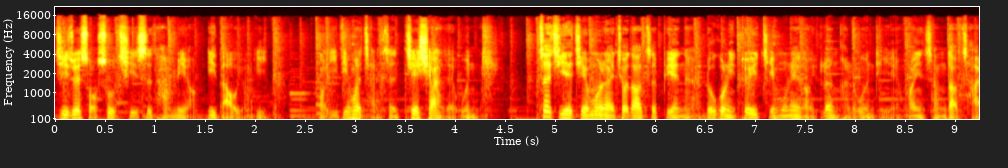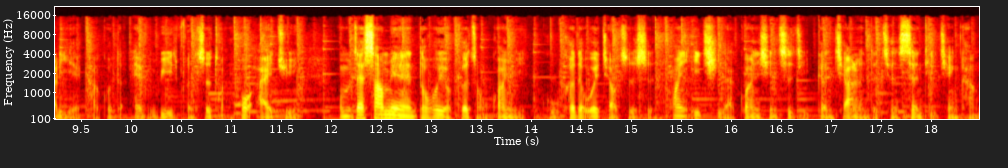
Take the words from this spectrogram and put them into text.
脊椎手术其实它没有一劳永逸的，哦，一定会产生接下来的问题。这集的节目呢就到这边呢。如果你对节目内容有任何的问题，欢迎上到查理也卡库的 FB 粉丝团或 IG，我们在上面都会有各种关于骨科的卫教知识，欢迎一起来关心自己跟家人的健身体健康。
